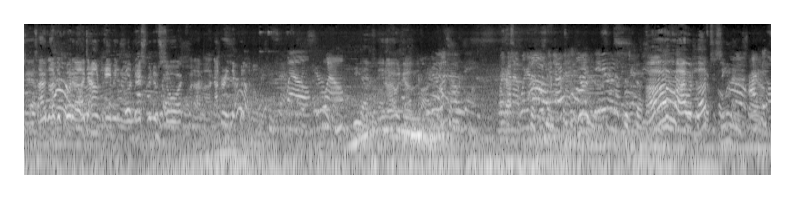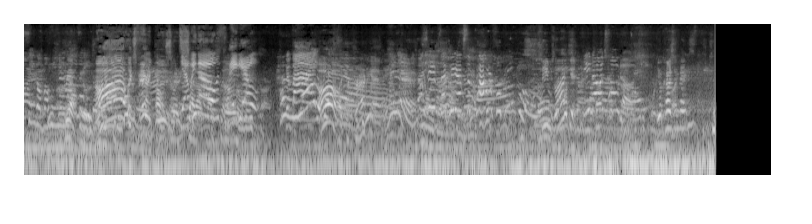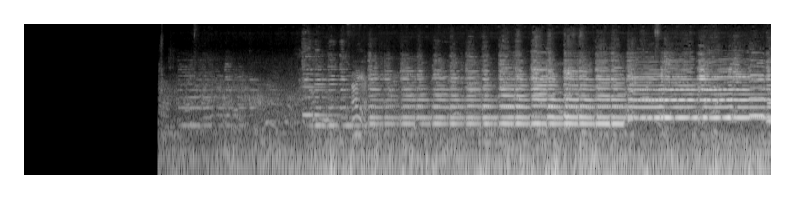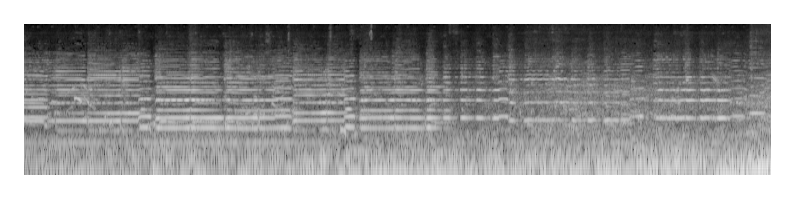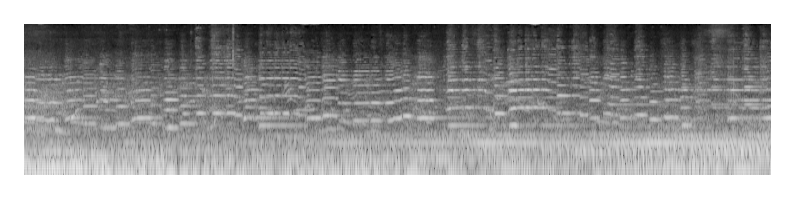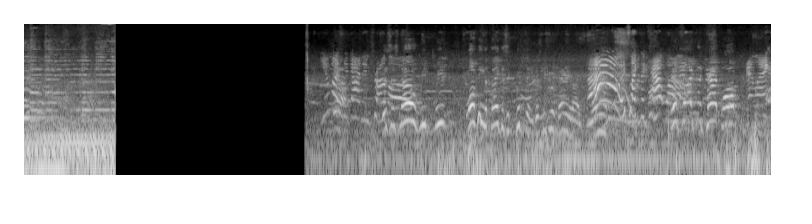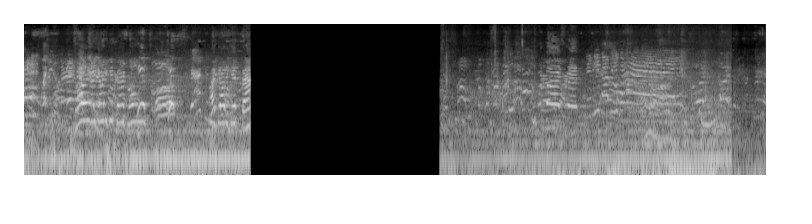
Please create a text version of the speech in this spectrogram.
Yes, I would love to put a down payment or investment of sorts, but I'm uh, not very liquid at the moment. Well, well. You know, I would go. We're gonna, we're gonna open up Oh, I would love to see that. Oh, Our hit single, Bohemian Rhapsody. Oh, it's very good. Yeah, we know. Thank you. Goodbye. Oh, it's a track. Yeah. It seems like we have some powerful people. Seems like it. You know, it's Hodo. Your cousin, maybe? Walking the is a good thing because we do it very right. Oh, it's like the catwalk. It's like the catwalk. I like it. Sorry, I gotta get back home. Uh, I gotta get back.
